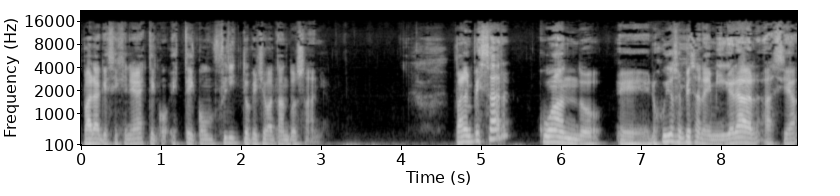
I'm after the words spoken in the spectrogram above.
para que se generara este, este conflicto que lleva tantos años. Para empezar, cuando eh, los judíos empiezan a emigrar hacia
